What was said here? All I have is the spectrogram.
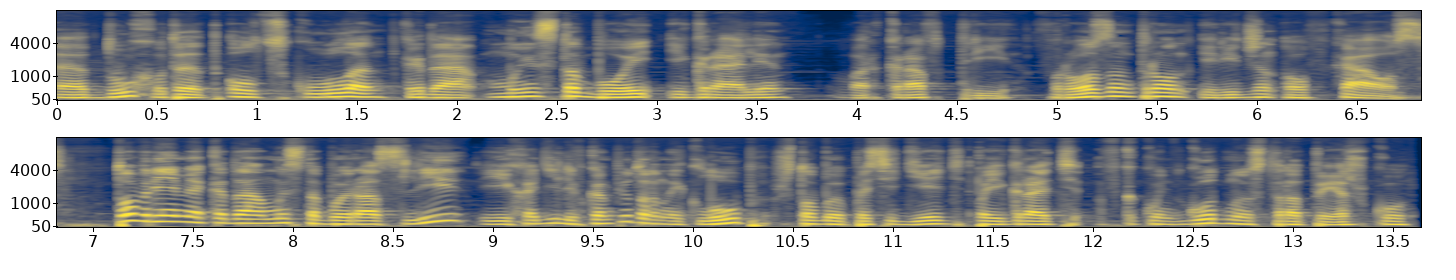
э, дух вот этот олдскула, когда мы с тобой играли Warcraft 3, Frozen Throne и Region of Chaos. То время, когда мы с тобой росли и ходили в компьютерный клуб, чтобы посидеть, поиграть в какую-нибудь годную стратежку,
